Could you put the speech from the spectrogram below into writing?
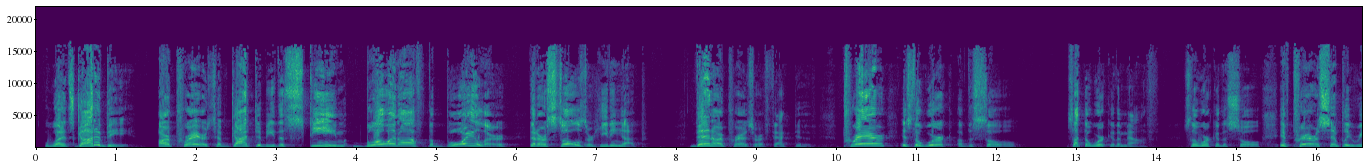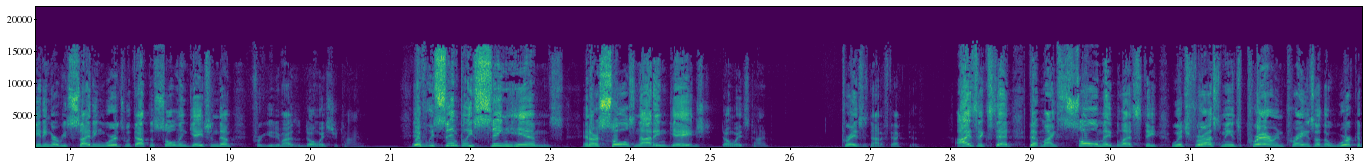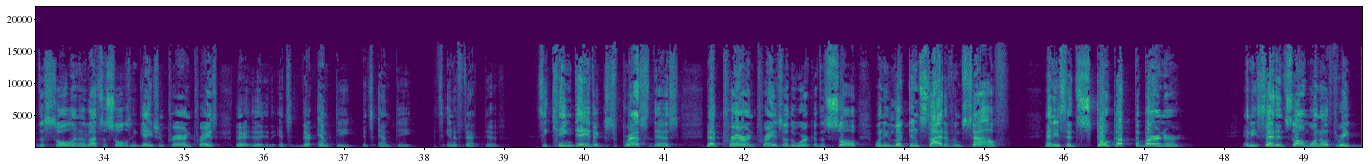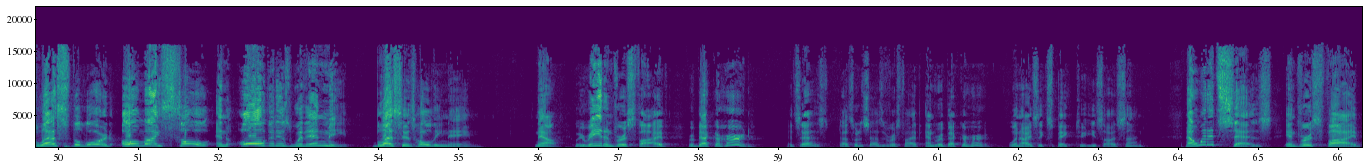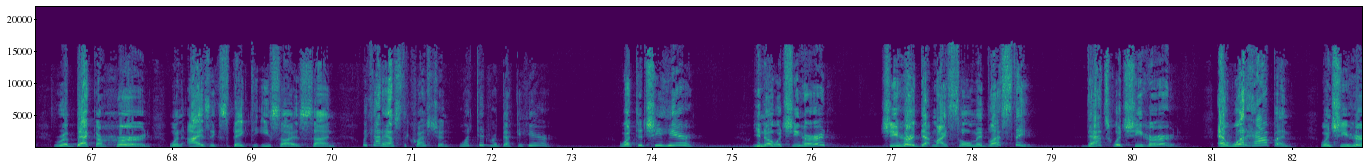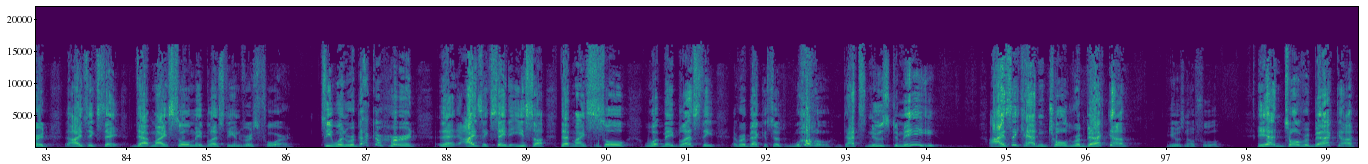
What it's got to be our prayers have got to be the steam blowing off the boiler that our souls are heating up. Then our prayers are effective. Prayer is the work of the soul. It's not the work of the mouth. It's the work of the soul. If prayer is simply reading or reciting words without the soul engaged in them, forget you might as well don't waste your time. If we simply sing hymns and our soul's not engaged, don't waste time. Praise is not effective. Isaac said, that my soul may bless thee, which for us means prayer and praise are the work of the soul, and unless the soul is engaged in prayer and praise, they're, it's, they're empty. It's empty. It's ineffective. See, King David expressed this, that prayer and praise are the work of the soul, when he looked inside of himself and he said, Stoke up the burner. And he said in Psalm 103, Bless the Lord, O my soul, and all that is within me. Bless his holy name. Now, we read in verse 5 Rebekah heard. It says, that's what it says in verse 5. And Rebekah heard when Isaac spake to Esau his son. Now, when it says in verse 5, Rebekah heard when Isaac spake to Esau his son, we got to ask the question what did Rebekah hear? What did she hear? You know what she heard? She heard that my soul may bless thee. That's what she heard. And what happened when she heard Isaac say, that my soul may bless thee in verse 4? See, when Rebekah heard that Isaac say to Esau, that my soul what may bless thee, Rebekah says, Whoa, that's news to me. Isaac hadn't told Rebekah, he was no fool. He hadn't told Rebecca,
